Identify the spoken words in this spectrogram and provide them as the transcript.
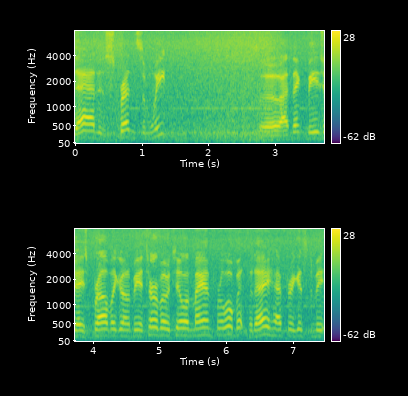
dad is spreading some wheat. So I think BJ's probably going to be a turbo tilling man for a little bit today after he gets to be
